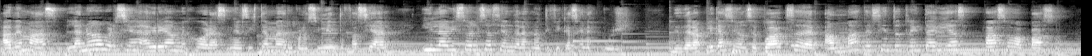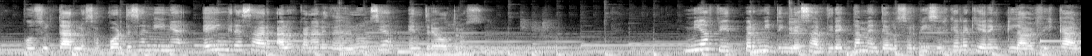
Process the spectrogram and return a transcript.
Además, la nueva versión agrega mejoras en el sistema de reconocimiento facial y la visualización de las notificaciones push. Desde la aplicación se puede acceder a más de 130 guías paso a paso, consultar los aportes en línea e ingresar a los canales de denuncia, entre otros. MiaFit permite ingresar directamente a los servicios que requieren clave fiscal,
